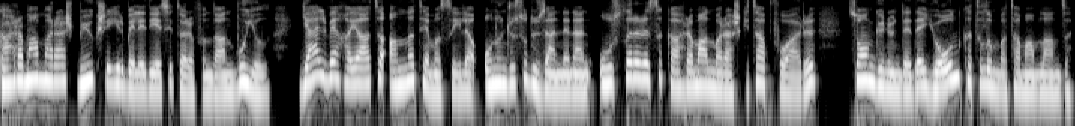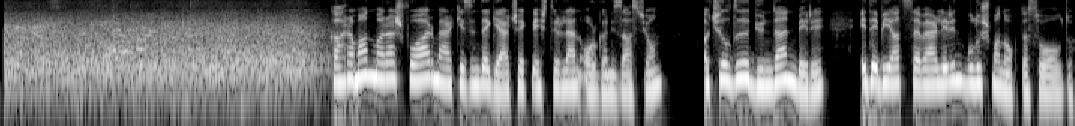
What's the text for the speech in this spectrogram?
Kahramanmaraş Büyükşehir Belediyesi tarafından bu yıl Gel ve Hayatı Anla temasıyla 10.sü düzenlenen Uluslararası Kahramanmaraş Kitap Fuarı son gününde de yoğun katılımla tamamlandı. Kahramanmaraş Fuar Merkezi'nde gerçekleştirilen organizasyon, açıldığı günden beri edebiyat severlerin buluşma noktası oldu.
